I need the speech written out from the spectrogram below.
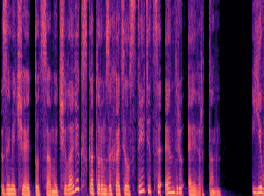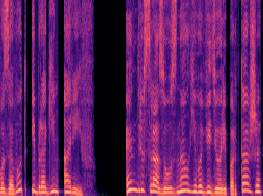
замечает тот самый человек, с которым захотел встретиться Эндрю Эвертон. Его зовут Ибрагим Ариф. Эндрю сразу узнал его в видеорепортаже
